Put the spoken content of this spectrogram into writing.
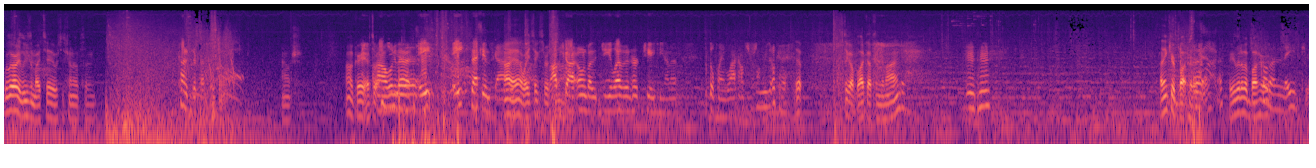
We're already losing by two, which is kind of upsetting. Kind of depressing. Ouch. Oh, great. After, Wow, look at that. Eight eight seconds, guys. Oh, yeah, wait six for a Rob second. just got owned by the G11 or G18. I meant. Still playing Black Ops for some reason. Okay. Yep. Still got Black Ops in your mind. Mm-hmm. I think you're butthurt. Uh, Are you a little bit called butthurt? a nade kill.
